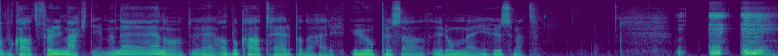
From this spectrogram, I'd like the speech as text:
advokat fullmektig, men jeg er nå advokat her på det her uoppussa rommet i huset mitt.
